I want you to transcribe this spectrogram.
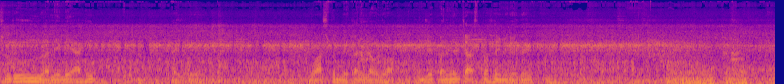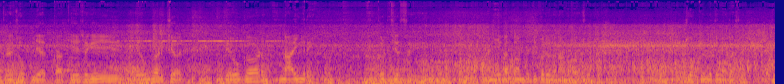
सुरू झालेले आहेत. वास पण बेकार येऊ लागलो. म्हणजे पनवेलच्या आसपासही मी काहीतरी इकडे झोपली आहेत का की हे सगळे देवगडचे आहेत. देवगड नारिंगरे. तिकडचे आहेत सगळी. आणि एक आता आमच्या तिकडे नांदगावचे तुम्हाला तो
